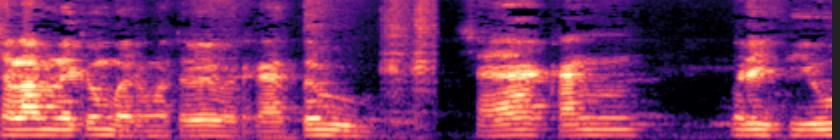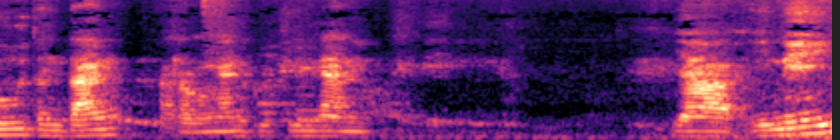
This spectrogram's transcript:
Assalamualaikum warahmatullahi wabarakatuh. Saya akan mereview tentang barongan kucingan. Ya, ini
